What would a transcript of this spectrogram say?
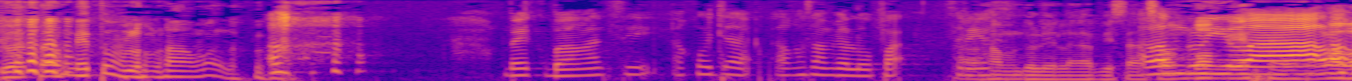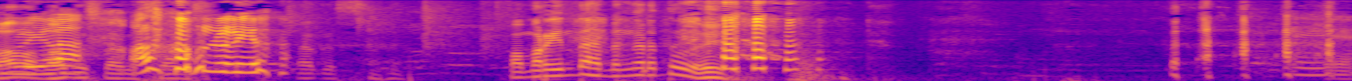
Dua tahun itu belum lama loh. baik banget sih aku aku sampai lupa serius Alhamdulillah bisa Alhamdulillah, sombong ya. Apa-apa, alhamdulillah, bagus, bagus, bagus. alhamdulillah Bagus. Pemerintah denger tuh. eh. Iya.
